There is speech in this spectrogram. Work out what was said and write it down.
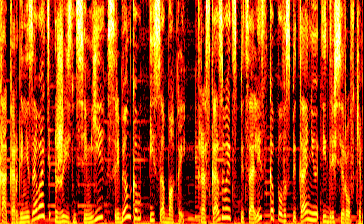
Как организовать жизнь семьи с ребенком и собакой, рассказывает специалистка по воспитанию и дрессировке.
